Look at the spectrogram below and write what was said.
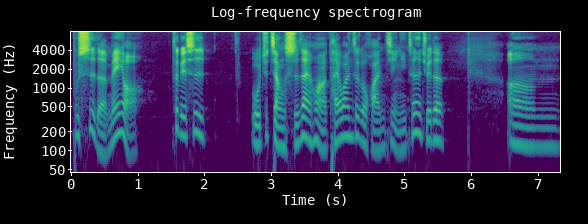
不是的，没有。特别是，我就讲实在话，台湾这个环境，你真的觉得，嗯，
